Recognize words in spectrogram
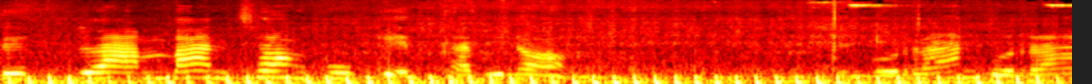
ตึกรามบ้านช่องภูเก็ตค่ะพี่น้อง เป็นโบราณโบรา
